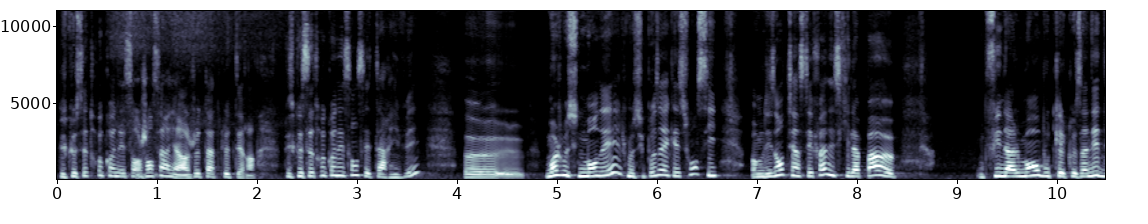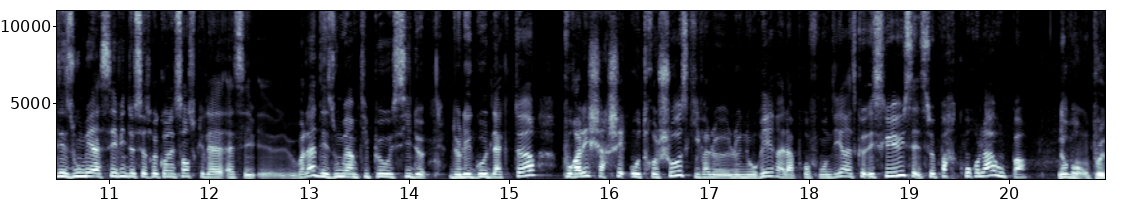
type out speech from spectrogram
puisque cette reconnaissance, j'en sais rien, hein, je tâte le terrain, puisque cette reconnaissance est arrivée. moi, je me suis demandé, je me suis posé la question si, en me disant, tiens Stéphane, est-ce qu'il n'a pas finalement, au bout de quelques années, dézoomer assez vite de cette reconnaissance, assez, euh, voilà, dézoomer un petit peu aussi de, de l'ego de l'acteur pour aller chercher autre chose qui va le, le nourrir et l'approfondir. Est-ce que- est-ce qu'il y a eu ce, ce parcours-là ou pas? Non, mais on peut,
